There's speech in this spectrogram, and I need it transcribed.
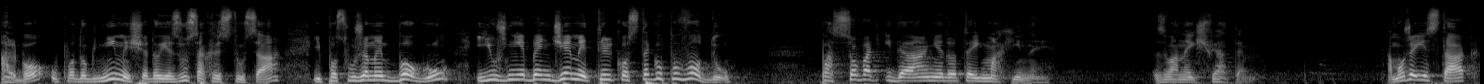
albo upodobnimy się do Jezusa Chrystusa i posłużymy Bogu, i już nie będziemy tylko z tego powodu pasować idealnie do tej machiny zwanej światem. A może jest tak,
